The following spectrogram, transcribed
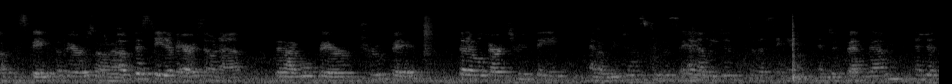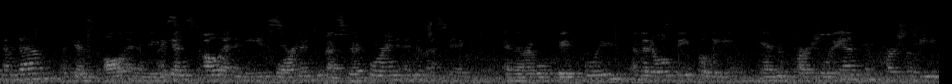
Of the state of Arizona, of the state of Arizona, that I will bear true faith. That I will bear true faith. And allegiance to the same. And allegiance to the same, and defend them. And defend them. Against all enemies, against all enemies, foreign and domestic, foreign and domestic, and that I will faithfully. And that I will faithfully. And impartially. And impartially.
